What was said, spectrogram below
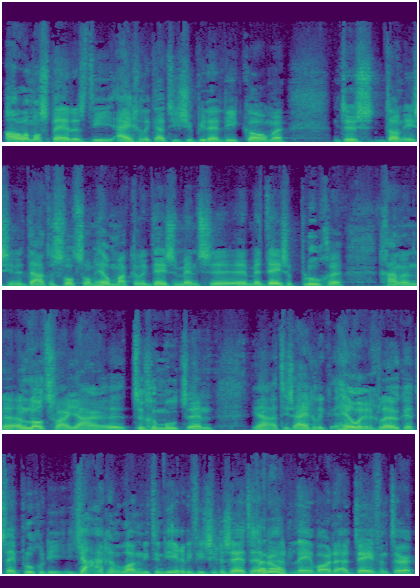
allemaal spelers die eigenlijk uit die Jupiler League komen. Dus dan is inderdaad de slotsom heel makkelijk. Deze mensen uh, met deze ploegen gaan een, een loodzwaar jaar uh, tegemoet. En ja, het is eigenlijk heel erg leuk. Hè? Twee ploegen die jarenlang niet in de Eredivisie gezeten hebben. Uit Leeuwarden, uit Deventer.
